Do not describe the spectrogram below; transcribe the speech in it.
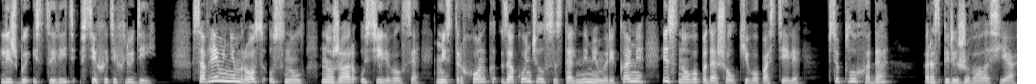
лишь бы исцелить всех этих людей. Со временем Рос уснул, но жар усиливался. Мистер Хонг закончил с остальными моряками и снова подошел к его постели. «Все плохо, да?» — распереживалась я.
